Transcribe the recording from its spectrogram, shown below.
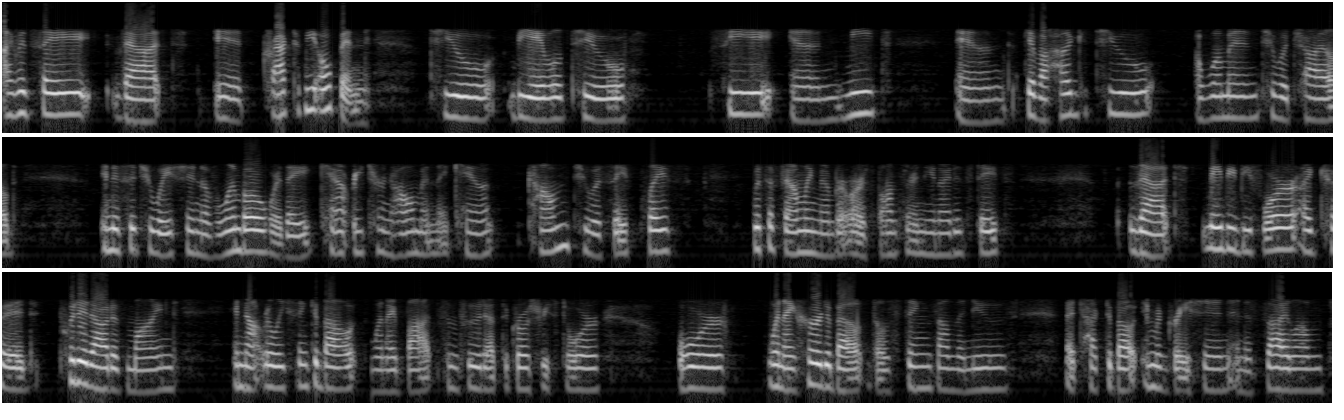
I would say that it cracked me open to be able to see and meet and give a hug to a woman, to a child in a situation of limbo where they can't return home and they can't come to a safe place with a family member or a sponsor in the United States that maybe before I could put it out of mind and not really think about when I bought some food at the grocery store or when I heard about those things on the news that talked about immigration and asylum,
